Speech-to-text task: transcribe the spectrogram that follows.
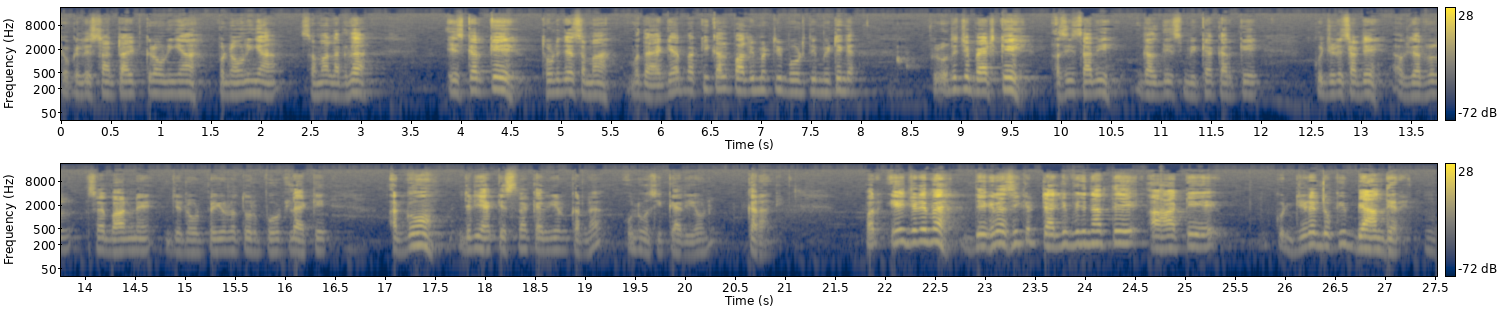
ਕਿਉਂਕਿ ਲਿਸਟਾਂ ਟਾਈਪ ਕਰਾਉਣੀਆਂ, ਬਣਾਉਣੀਆਂ, ਸਮਾਂ ਲੱਗਦਾ। ਇਸ ਕਰਕੇ ਥੋੜਾ ਜਿਹਾ ਸਮਾਂ ਵਧਾਇਆ ਗਿਆ। ਬਾਕੀ ਕੱਲ ਪਾਰਲੀਮੈਂਟਰੀ ਬੋਰਡ ਦੀ ਮੀਟਿੰਗ ਹੈ। ਫਿਰ ਉਹਦੇ 'ਚ ਬੈਠ ਕੇ ਅਸੀਂ ਸਾਰੀ ਗੱਲ ਦੀ ਸਮੀਖਿਆ ਕਰਕੇ ਕੁਝ ਜਿਹੜੇ ਸਾਡੇ ਆਬਜ਼ਰਵਰ ਸਹਿਬਾਨ ਨੇ, ਜੇ ਲੋੜ ਪਈ ਉਹਨਾਂ ਤੋਂ ਰਿਪੋਰਟ ਲੈ ਕੇ ਅੱਗੋਂ ਜਿਹੜੀ ਹੈ ਕਿਸ ਤਰ੍ਹਾਂ ਕੈਰੀ ਆਨ ਕਰਨਾ, ਉਹਨੂੰ ਅਸੀਂ ਕੈਰੀ ਆਨ ਕਰਾਂਗੇ। ਪਰ ਇਹ ਜਿਹੜੇ ਮੈਂ ਦੇਖ ਰਿਹਾ ਸੀ ਕਿ ਟੈਲੀਵਿਜ਼ਨਾਂ ਤੇ ਆ ਕੇ ਜਿਹੜੇ ਲੋਕੀ ਬਿਆਨ ਦੇ ਰਹੇ।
